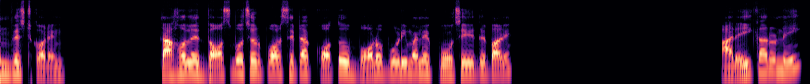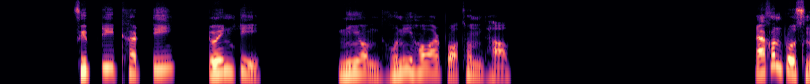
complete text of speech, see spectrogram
ইনভেস্ট করেন। তাহলে দশ বছর পর সেটা কত বড় পরিমাণে পৌঁছে যেতে পারে? আর এই কারণেই ফিফটি থার্টি টোয়েন্টি নিয়ম ধনী হওয়ার প্রথম ধাপ। এখন প্রশ্ন,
